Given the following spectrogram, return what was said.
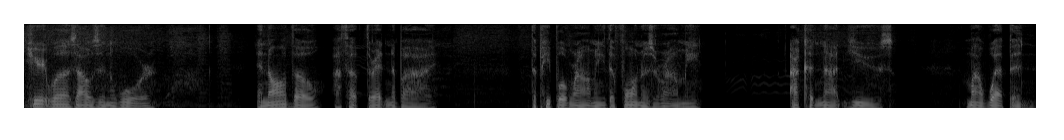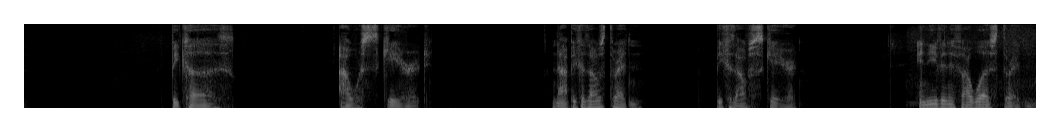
Here it was, I was in the war, and although I felt threatened by the people around me, the foreigners around me, I could not use my weapon because I was scared. Not because I was threatened, because I was scared. And even if I was threatened,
